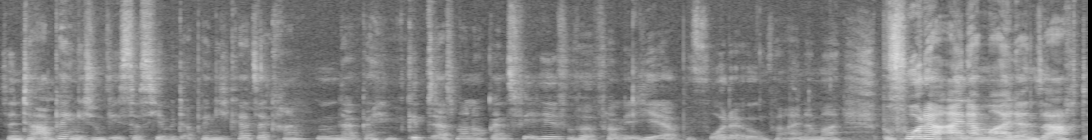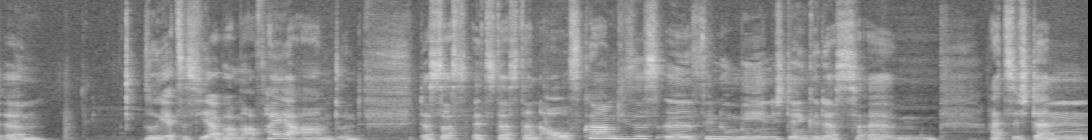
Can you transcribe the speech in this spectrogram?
sind da abhängig. Und wie ist das hier mit Abhängigkeitserkrankten? Da gibt es erstmal noch ganz viel Hilfe für familiär, bevor da irgendwo einer mal, bevor da einer mal dann sagt, ähm, so jetzt ist hier aber mal Feierabend und dass das, als das dann aufkam, dieses äh, Phänomen, ich denke, das ähm, hat sich dann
